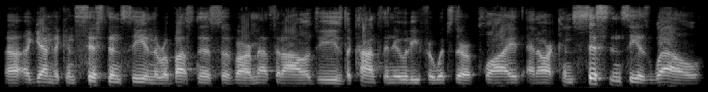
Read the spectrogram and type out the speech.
uh, again, the consistency and the robustness of our methodologies, the continuity for which they're applied, and our consistency as well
